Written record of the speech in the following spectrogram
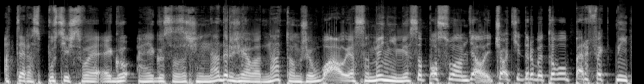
A teraz pustíš svoje ego a ego sa začne nadržiavať na tom, že wow, ja sa mením, ja sa posúvam ďalej. Čo ti drbe? To bol perfektný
